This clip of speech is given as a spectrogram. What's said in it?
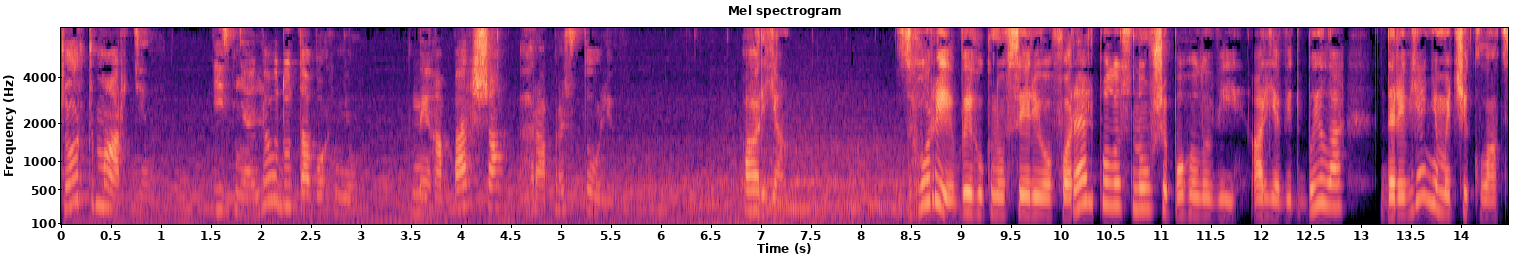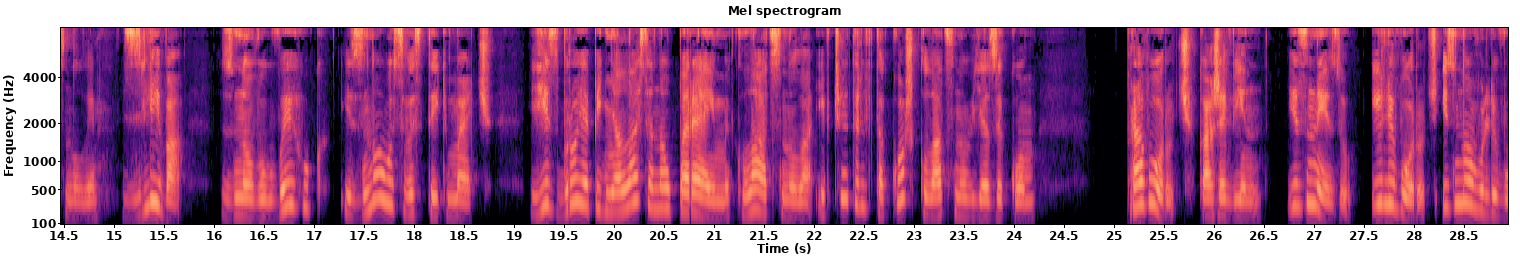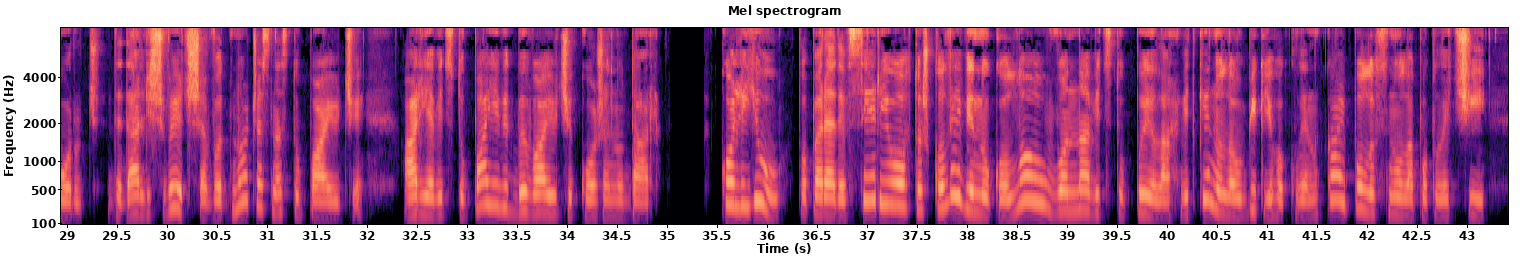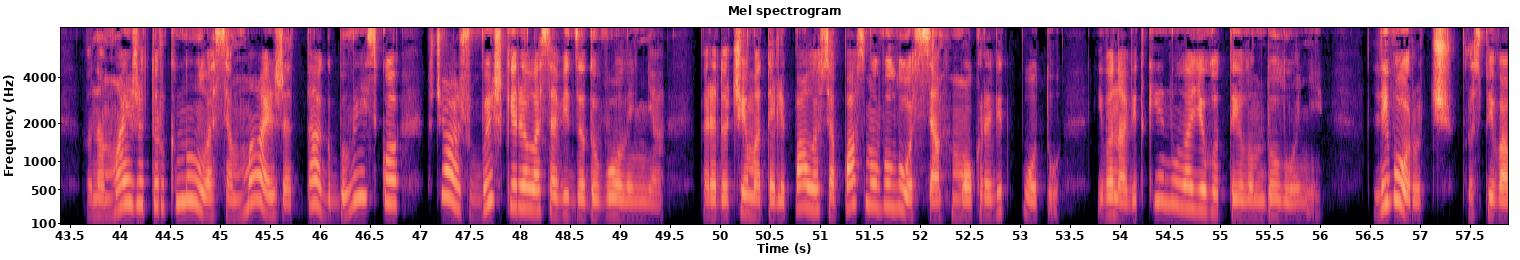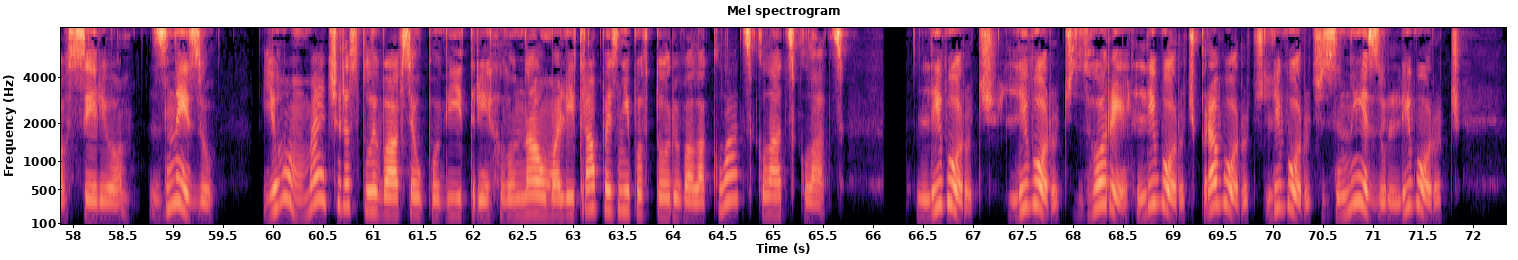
Джордж Мартін Пісня льоду та вогню. Книга перша Гра престолів. Ар'я. Згори. вигукнув Сиріо Форель, полоснувши по голові. Ар'я відбила, дерев'яні мечі клацнули. Зліва. Знову вигук і знову свистить меч. Її зброя піднялася навперейми, клацнула, і вчитель також клацнув язиком. Праворуч, каже він, і знизу, і ліворуч, і знову ліворуч, дедалі швидше, водночас наступаючи. Ар'я відступає, відбиваючи кожен удар. Колью, попередив Сиріо, тож коли він уколов, вона відступила, відкинула у бік його клинка і полоснула по плечі. Вона майже торкнулася, майже так близько, що аж вишкірилася від задоволення. Перед очима теліпалося пасмо волосся, мокре від поту, і вона відкинула його тилом долоні. Ліворуч, проспівав Сиріо, знизу. Його меч розпливався у повітрі, луна у малій трапезні повторювала клац, клац, клац. Ліворуч, ліворуч, згори, ліворуч, праворуч, ліворуч, знизу, ліворуч.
